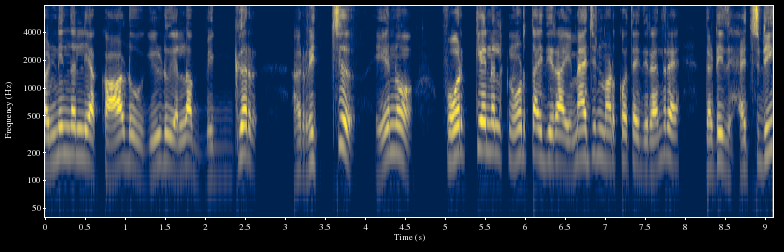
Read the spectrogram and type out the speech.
ಕಣ್ಣಿನಲ್ಲಿ ಆ ಕಾಡು, ಗೀಡು ಎಲ್ಲ ಬಿಗ್ಗರ್ ರಿಚ್ ಏನು ಫೋರ್ ಕೆನಲ್ಲಿ ನೋಡ್ತಾ ಇದ್ದೀರಾ, ಇಮ್ಯಾಜಿನ್ ಮಾಡ್ಕೋತಾ ಇದ್ದೀರಾ ಅಂದರೆ that is H D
